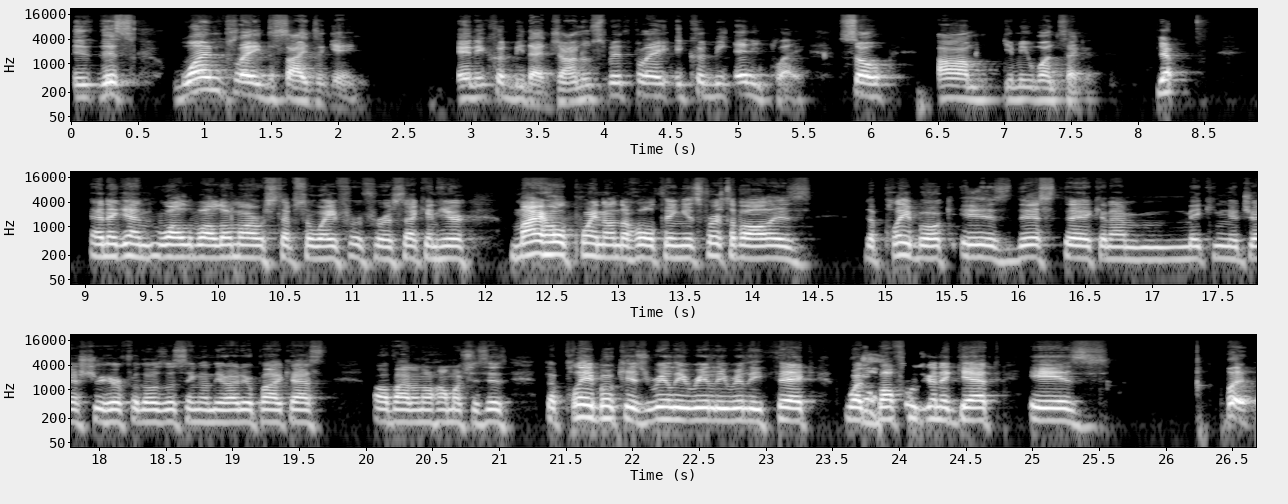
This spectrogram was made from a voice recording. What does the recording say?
this one play decides a game. And it could be that Jonnu Smith play, it could be any play. So um give me one second. Yep. And again, while while Omar steps away for for a second here, my whole point on the whole thing is first of all is the playbook is this thick, and I'm making a gesture here for those listening on the audio podcast of I don't know how much this is. The playbook is really, really, really thick. What Yeah. Buffalo's going to get is But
